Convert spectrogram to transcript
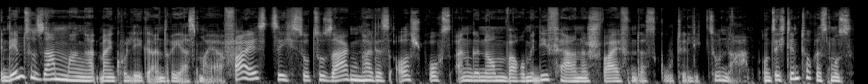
In dem Zusammenhang hat mein Kollege Andreas Meyer-Feist sich sozusagen mal des Ausspruchs angenommen, warum in die Ferne schweifen, das Gute liegt so nah. Und sich den Tourismus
